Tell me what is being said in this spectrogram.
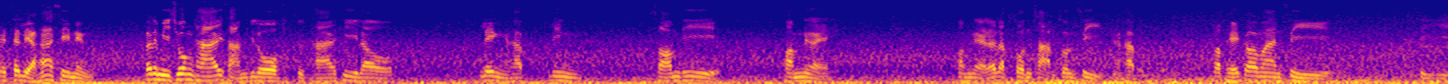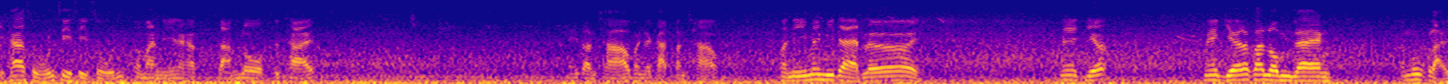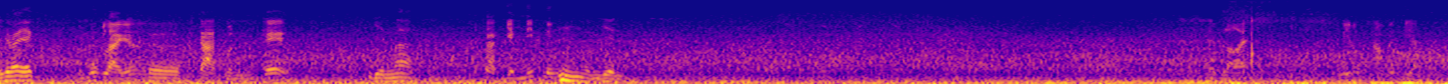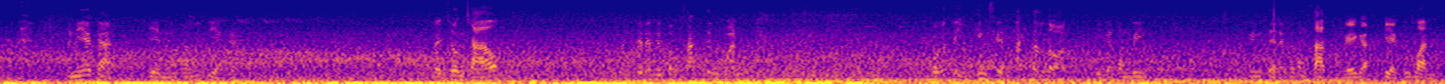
เป็นเฉลี่ย 541 ก็จะมีช่วงท้าย 3 กิโลสุดท้ายที่เราเร่งนะครับ วิ่งซ้อมที่ความเหนื่อย ความเหนื่อยระดับโซน 3 โซน 4 นะครับก็เพจก็ประมาณ 4 450 440 ประมาณนี้นะครับ 3 โลสุดท้าย นี่ตอนเช้าบรรยากาศตอนเช้า วันนี้ไม่มีแดดเลย เมฆเยอะ เมฆเยอะแล้วก็ลมแรงน้ำมูกไหลใช่ไหมเอ็กซ์ำมูกไหลอะเอออากาศมันแห้ง เย็นมาก อากาศเย็นนิดนึง ลมเย็น เรียบร้อย นี่รองเท้าไม่เปียก อันนี้อากาศเย็นนะครับไม่เปียกนะเป็นช่วงเช้า จะได้ไม่ต้องซักหนึ่งวัน ปกติวิ่งเสร็จซักตลอด อีกก็ต้องวิ่ง วิ่งเสร็จแล้วก็ต้องซักของเอ็กซ์อะเปียกทุกวันแต่เราไม่เ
